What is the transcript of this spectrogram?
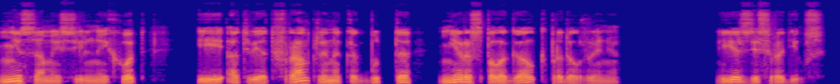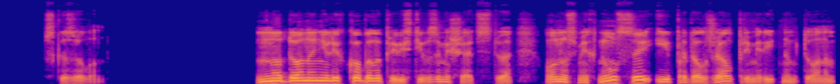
Не самый сильный ход, и ответ Франклина как будто не располагал к продолжению. — Я здесь родился, — сказал он. Но Дона нелегко было привести в замешательство. Он усмехнулся и продолжал примирительным тоном.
